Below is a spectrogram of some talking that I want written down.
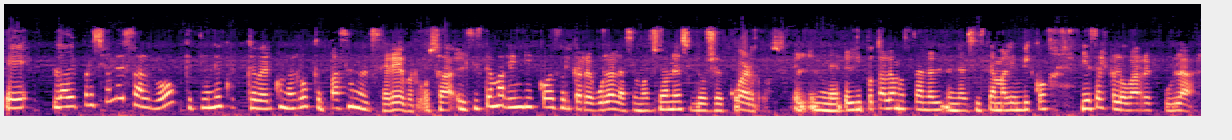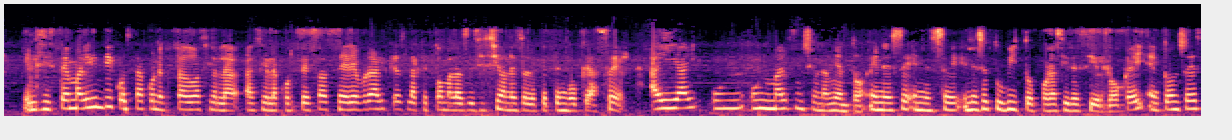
Eh, la depresión es algo que tiene que ver con algo que pasa en el cerebro. O sea, el sistema límbico es el que regula las emociones y los recuerdos. El, hipotálamo está en el, en el, sistema límbico y es el que lo va a regular. El sistema límbico está conectado hacia la, hacia la corteza cerebral, que es la que toma las decisiones de lo que tengo que hacer. Ahí hay un, un mal funcionamiento en ese, en, ese, en ese tubito, por así decirlo, ¿ok? Entonces,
